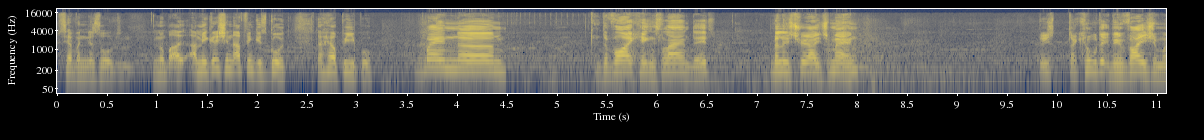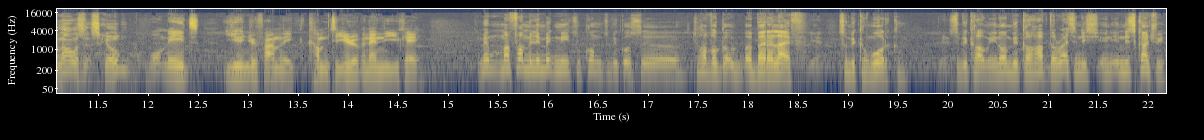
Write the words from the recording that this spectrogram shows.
seven years old, you know. But immigration I think is good to help people. When um, the Vikings landed, military aged men, these- they called it an invasion when I was at school. What made you and your family come to Europe and then the UK? My family make me to come to because uh, to have a, a better life, so we can work, so we can you know we can have the rights in this in, in this country.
